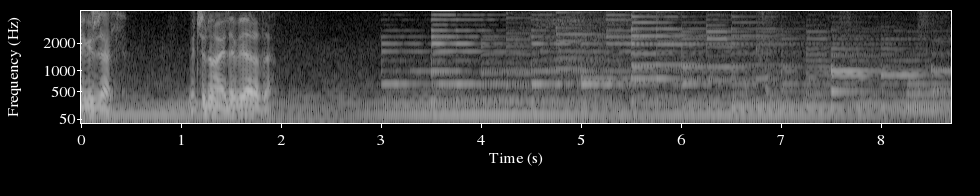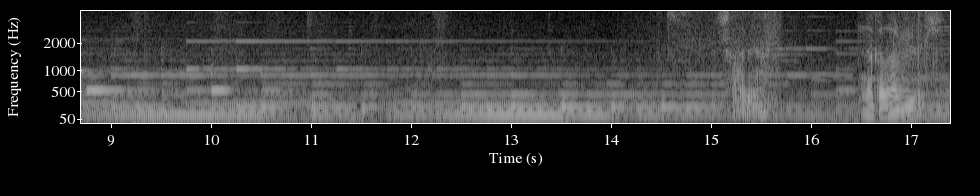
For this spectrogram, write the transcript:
Ne güzel. Bütün aile bir arada. Şadiye ne kadar büyümüş.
